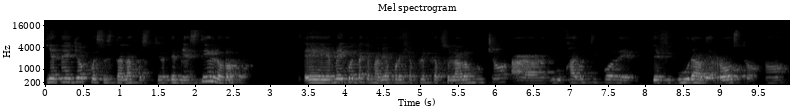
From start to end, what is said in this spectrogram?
Y en ello pues está la cuestión de mi estilo. Eh, me di cuenta que me había, por ejemplo, encapsulado mucho a dibujar un tipo de de figura o de rostro, ¿no?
